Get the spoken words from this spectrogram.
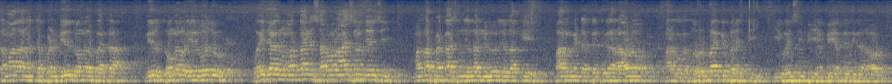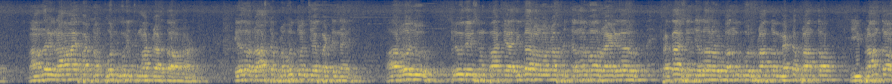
సమాధానం చెప్పండి. మీరు దొంగల పార్టీ మీరు దొంగలు. ఈరోజు వైజాగ్ను వైజాగ్ మొత్తాన్ని సర్వనాశనం చేసి మళ్ళా ప్రకాశం జిల్లా నెల్లూరు జిల్లాకి పార్లమెంట్ అభ్యర్థిగా రావడం మనకు ఒక దౌర్భాగ్య పరిస్థితి. ఈ వైసీపీ ఎంపీ అభ్యర్థిగా రావడం. మనందరికి రామాయపట్నం పోర్టు గురించి మాట్లాడుతూ ఉన్నాడు. ఏదో రాష్ట్ర ప్రభుత్వం చేపట్టిందని. ఆ రోజు తెలుగుదేశం పార్టీ అధికారంలో ఉన్నప్పుడు చంద్రబాబు నాయుడు గారు ప్రకాశం జిల్లాలో బందుకూరు ప్రాంతం మెట్ట ప్రాంతం. ఈ ప్రాంతం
